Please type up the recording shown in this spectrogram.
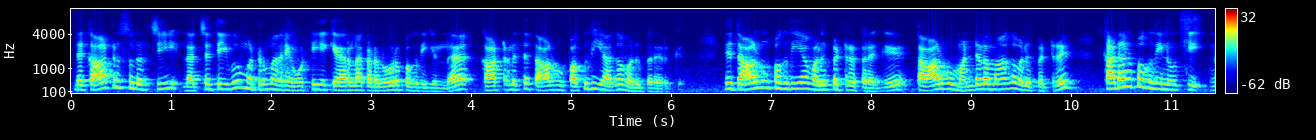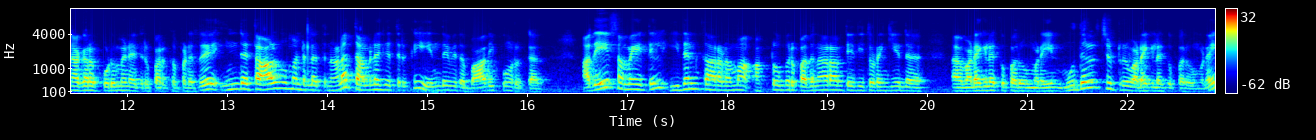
இந்த காற்று சுழற்சி லட்சத்தீவு மற்றும் அதனை ஒட்டிய கேரளா கடலோர பகுதிகளில் காற்றழுத்த தாழ்வு பகுதியாக வலுப்பெற இருக்கு. இது தாழ்வு பகுதியா வலுப்பெற்ற பிறகு தாழ்வு மண்டலமாக வலுப்பெற்று கடல் பகுதி நோக்கி நகரக்கூடும் என எதிர்பார்க்கப்படுது. இந்த தாழ்வு மண்டலத்தினால தமிழகத்திற்கு எந்தவித பாதிப்பும் இருக்காது. அதே சமயத்தில் இதன் காரணமா அக்டோபர் பதினாறாம் தேதி தொடங்கிய இந்த வடகிழக்கு பருவமழையின் முதல் சுற்று வடகிழக்கு பருவமழை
